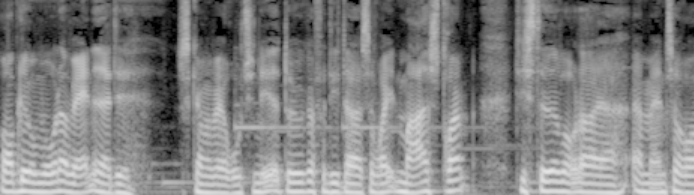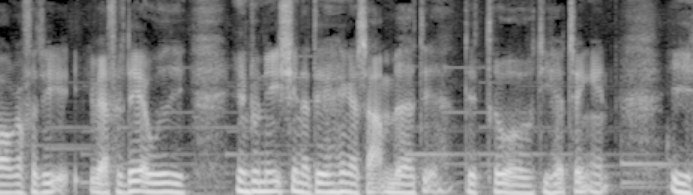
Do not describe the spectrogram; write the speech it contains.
Oplever man under vandet, er det skal man være rutineret dykker, fordi der er som regel meget strøm de steder, hvor der er, er mantarokker, fordi i hvert fald derude i Indonesien, og det hænger sammen med, at det, det driver de her ting ind i,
